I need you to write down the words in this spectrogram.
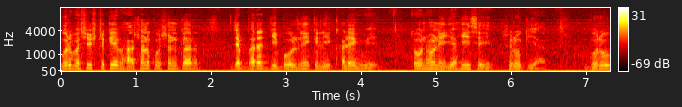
गुरु वशिष्ठ के भाषण को सुनकर जब भरत जी बोलने के लिए खड़े हुए तो उन्होंने यही से शुरू किया, गुरु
